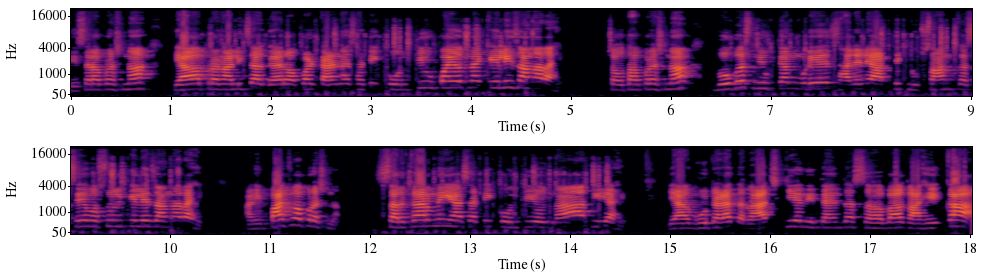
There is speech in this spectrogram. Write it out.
तिसरा प्रश्न या प्रणालीचा गैरवापर टाळण्यासाठी कोणती उपाययोजना केली जाणार आहे? चौथा प्रश्न बोगस नियुक्त्यांमुळे झालेले आर्थिक नुकसान कसे वसूल केले जाणार आहे? आणि पाचवा प्रश्न सरकारने यासाठी कोणती योजना आखली आहे? या घोटाळ्यात राजकीय नेत्यांचा सहभाग आहे का?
